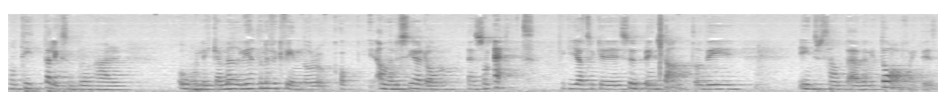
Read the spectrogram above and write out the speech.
Hon tittar liksom på de här olika möjligheterna för kvinnor och, och analyserar dem eh, som ett. Vilket jag tycker är superintressant och det är intressant även idag faktiskt.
